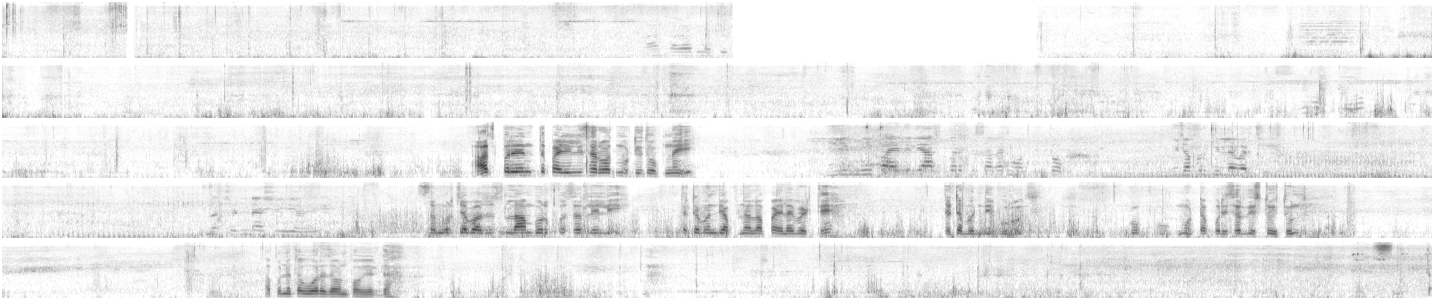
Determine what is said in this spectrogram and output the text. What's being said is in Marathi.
आजपर्यंत पाहिलेली सर्वात मोठी तोफ नाही. ही मी पाहिलेली आजपर्यंत सगळ्यात मोठी तोफ विजापूर किल्ल्यावरची. प्रचंड अशी आहे. समोरच्या बाजूस लांबवर पसरलेली तटबंदी आपणाला पाहायला भेटते. तटबंदी बुरुज. खूप मोठा परिसर दिसतो इथून. आपण आता वर जाऊन पाहू एकदा.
